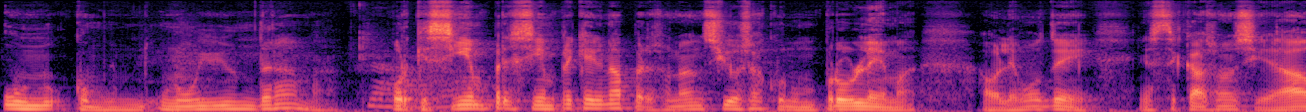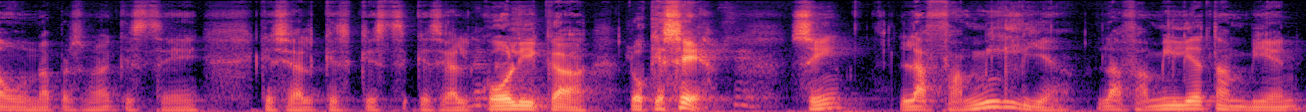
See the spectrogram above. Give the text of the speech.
uno, como uno vive un drama. Porque siempre, siempre que hay una persona ansiosa con un problema, hablemos de, en este caso, ansiedad o una persona que, esté, que, sea, que, que, que sea alcohólica, lo que sea, sí. La familia, la familia también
